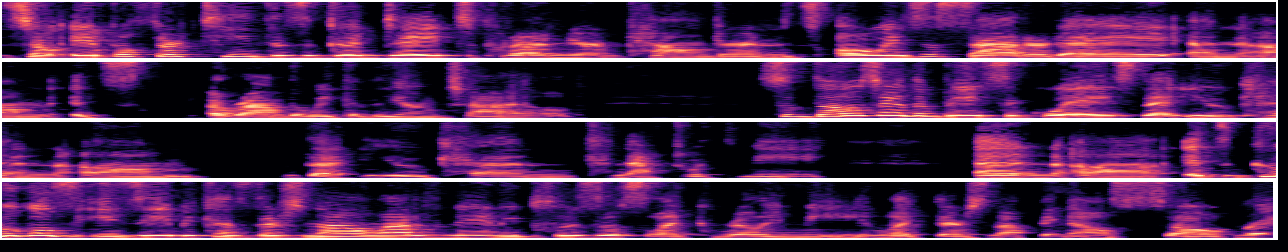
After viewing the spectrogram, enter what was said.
so April 13th is a good day to put on your calendar, and it's always a Saturday, and um, it's around the week of the young child. So those are the basic ways that you can um, that you can connect with me and uh, it's Google's easy because there's not a lot of nanny paloozas like really me. Like there's nothing else. So right.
